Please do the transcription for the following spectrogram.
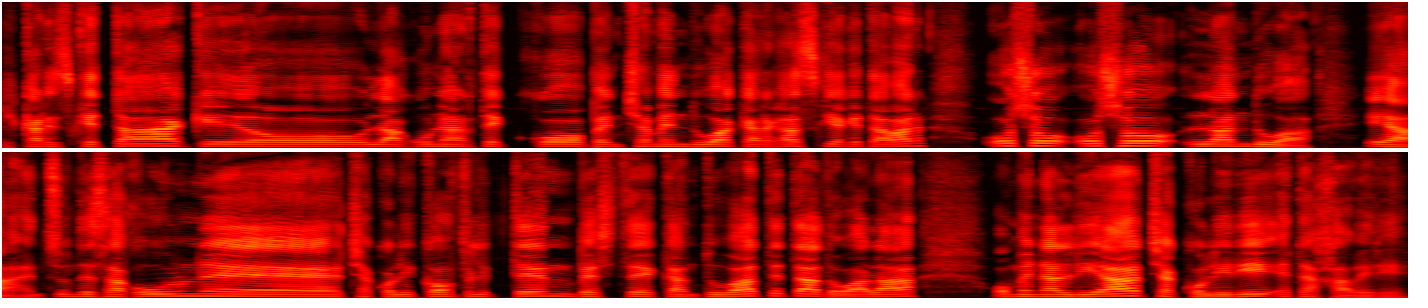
elkarrizketak edo lagun arteko pentsamenduak argazkiak eta bar oso oso landua. Ea, entzun dezagun e, txakolik konflikten beste kantu bat eta doala omenaldia txakoliri eta jaberi.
